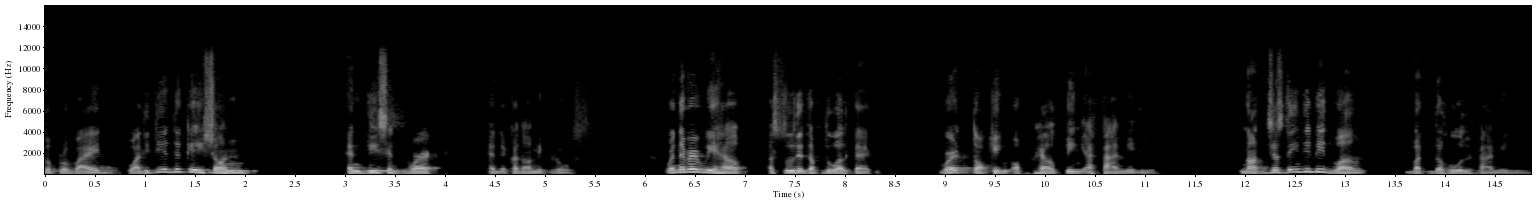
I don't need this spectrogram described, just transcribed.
to provide quality education and decent work and economic growth. Whenever we help a student of dual tech, we're talking of helping a family. Not just the individual, but the whole family.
